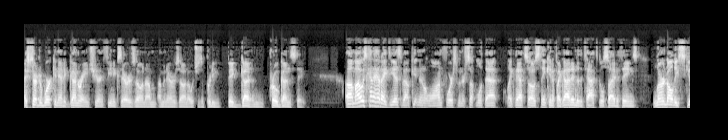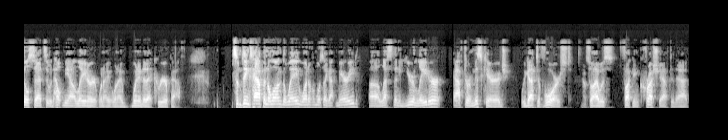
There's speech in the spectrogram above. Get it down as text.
I started working at a gun range here in Phoenix, Arizona. I'm, I'm in Arizona, which is a pretty big gun pro gun state. Um, I always kind of had ideas about getting into law enforcement or something with that, like that. So I was thinking if I got into the tactical side of things, learned all these skill sets, it would help me out later when I when I went into that career path. Some things happened along the way. One of them was I got married. Uh, less than a year later, after a miscarriage, we got divorced. So I was fucking crushed after that.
